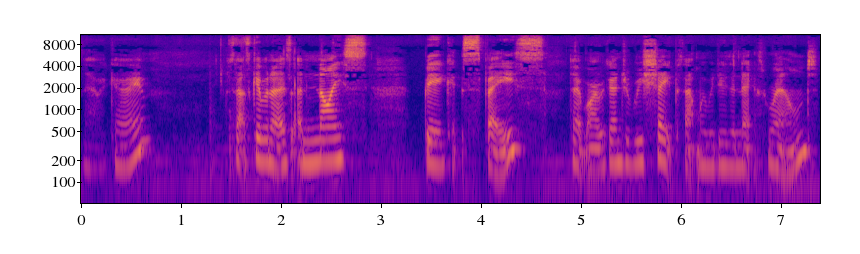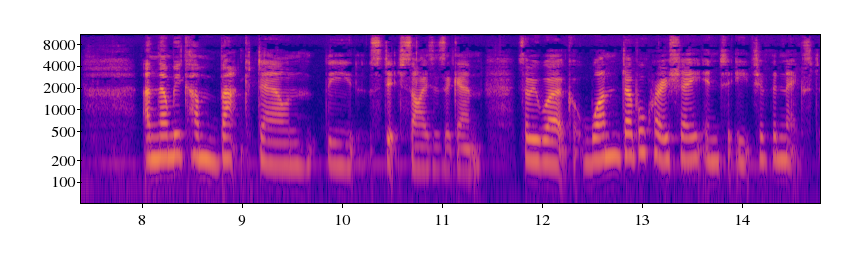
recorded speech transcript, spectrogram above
There we go. So that's given us a nice big space. Don't worry, we're going to reshape that when we do the next round. And then we come back down the stitch sizes again. So we work one double crochet into each of the next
